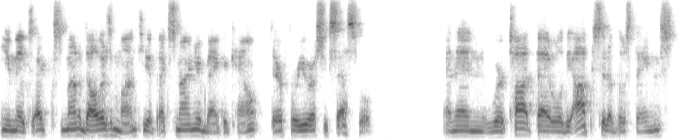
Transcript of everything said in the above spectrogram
You make x amount of dollars a month you have x amount in your bank account therefore you are successful. And then we're taught that well the opposite of those things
